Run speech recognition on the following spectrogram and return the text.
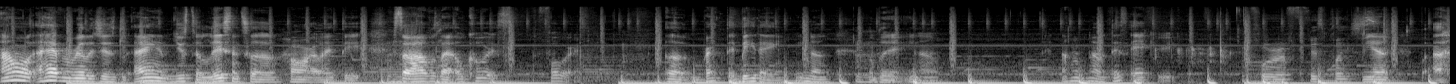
I don't. I haven't really just. I ain't used to listen to hard like that. Mm-hmm. So I was like, of course, for uh birthday, b day, you know. Mm-hmm. But you know, I don't know. That's accurate. For fifth place. Yeah. But, uh,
